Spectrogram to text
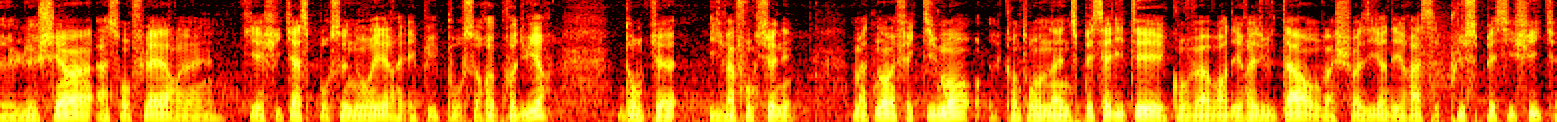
euh, le chien a son flair euh, qui est efficace pour se nourrir et puis pour se reproduire, donc euh, il va fonctionner. Maintenant, effectivement, quand on a une spécialité et qu'on veut avoir des résultats, on va choisir des races plus spécifiques,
